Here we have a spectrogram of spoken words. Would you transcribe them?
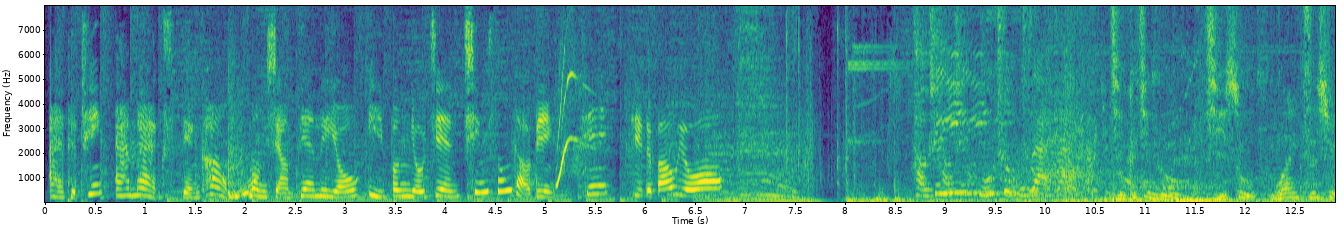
艾特听 mx 点 com，梦想便利邮，一封邮件轻松搞定。亲，记得包邮哦。好声音无处不在，即刻进入极速 Y 资讯。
